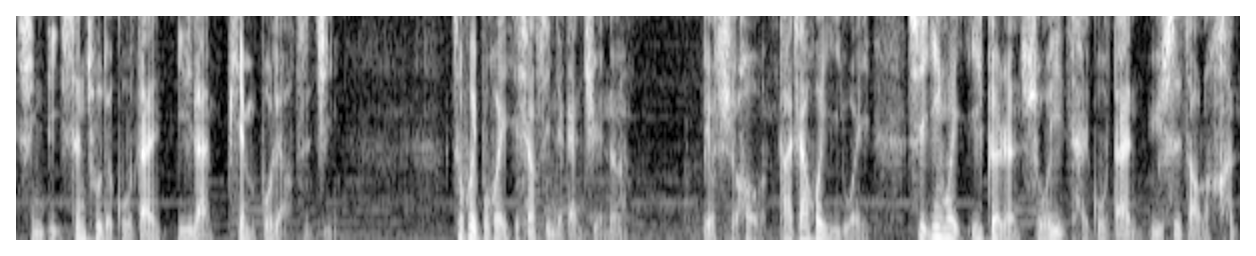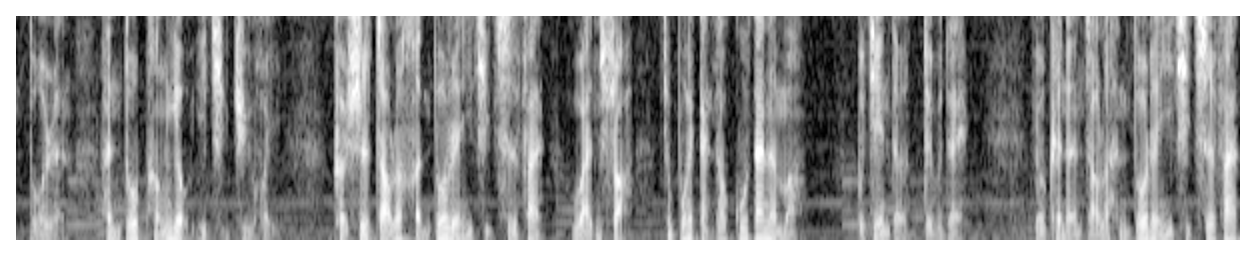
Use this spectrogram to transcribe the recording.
心底深处的孤单依然骗不了自己。这会不会也像是你的感觉呢？有时候，大家会以为是因为一个人所以才孤单，于是找了很多人。很多朋友一起聚会，可是找了很多人一起吃饭玩耍，就不会感到孤单了吗？不见得，对不对？有可能找了很多人一起吃饭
